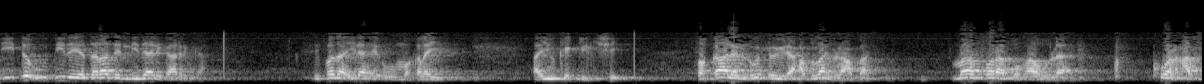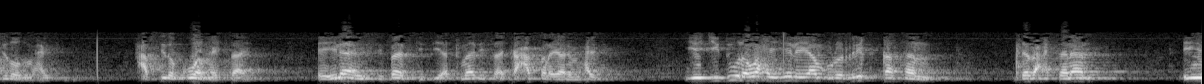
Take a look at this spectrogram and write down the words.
diiddo uu diidaya daraaddeed lidalika arrinkaa sifadaa ilaahay uu maqlay ayuu ka gilgishay. Faqaala wuxuu yidhi cabdullahi bn cabaas maa faraqu haaulaa kuwan cabsidoodu maxay cabsida kuwan haystaay ee ilaahay sifaatkiisa iyo asmaadiisa ay ka cabsanayaan maxay yajiduuna waxay helayaan buuri riqatan dabacsanaan iyo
